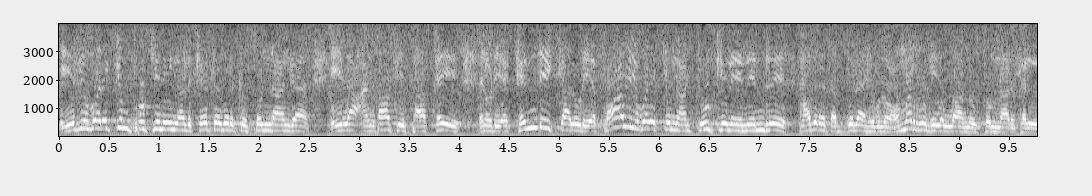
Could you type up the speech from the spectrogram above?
எது வரைக்கும் தூக்கினீங்க? அது கேட்டதற்கு சொன்னாங்க இல்ல அன்சாஃபி சாக்கை என்னுடைய கெண்டை காலுடைய பாவி வரைக்கும் நான் தூக்கினேன் என்று அதரத் சொன்னார்கள்.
